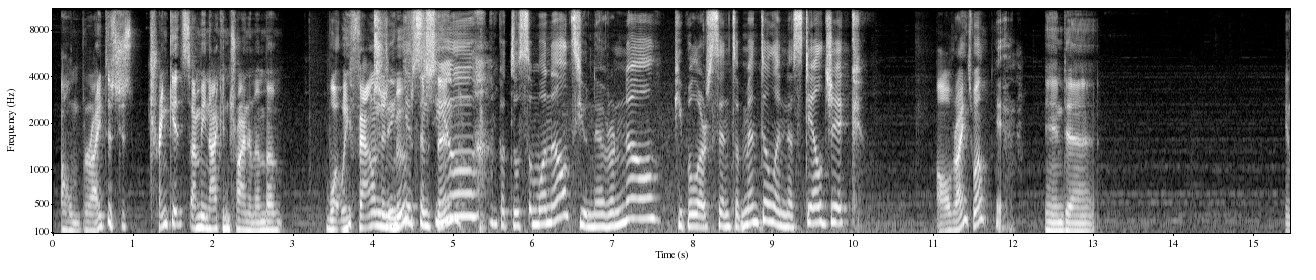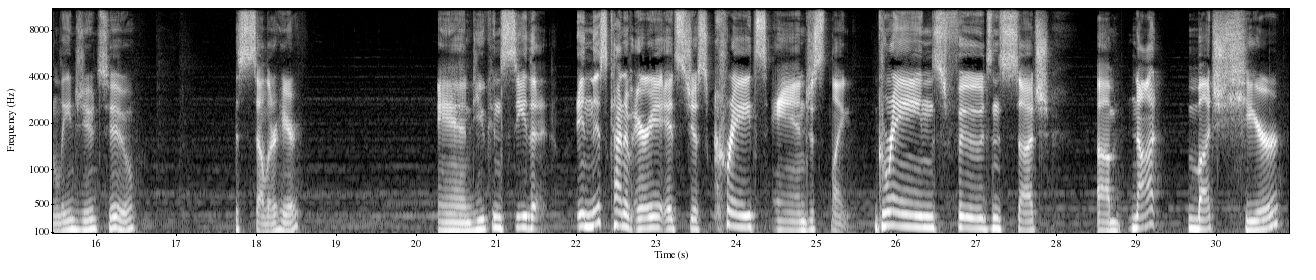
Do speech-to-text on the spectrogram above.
All right, it's just trinkets. I mean, I can try and remember what we found and moved Trinkets since to then. you, but to someone else, you never know. People are sentimental and nostalgic. All right, well, Yeah. and uh, can lead you to the cellar here, and you can see that in this kind of area, it's just crates and just like grains, foods, and such. Um, not much here,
